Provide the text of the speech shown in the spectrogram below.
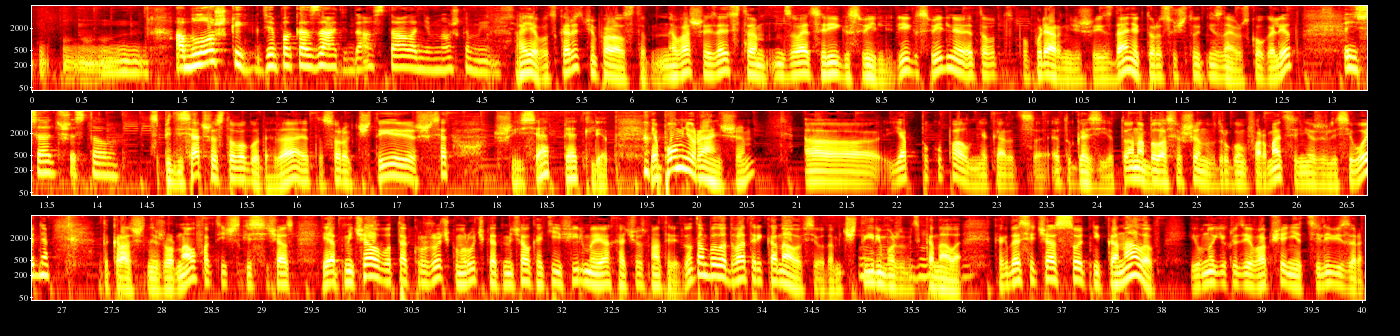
обложки, где показать, да, стало немножко меньше. А я вот скажите мне, пожалуйста, ваше издательство называется Ригас Вильня. Ригас Вильня – это вот популярнейшее издание, которое существует, не знаю, уже сколько лет. С 56-го. С 56 -го года, да, это 44, 60, 65 лет. Я помню раньше, а, я покупал, мне кажется, эту газету. Она была совершенно в другом формате, нежели сегодня. Это красочный журнал фактически сейчас. И отмечал вот так кружочком, ручкой отмечал, какие фильмы я хочу смотреть. Ну, там было 2-3 канала всего, там 4, mm-hmm. может быть, канала. Когда сейчас сотни каналов, и у многих людей вообще нет телевизора,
